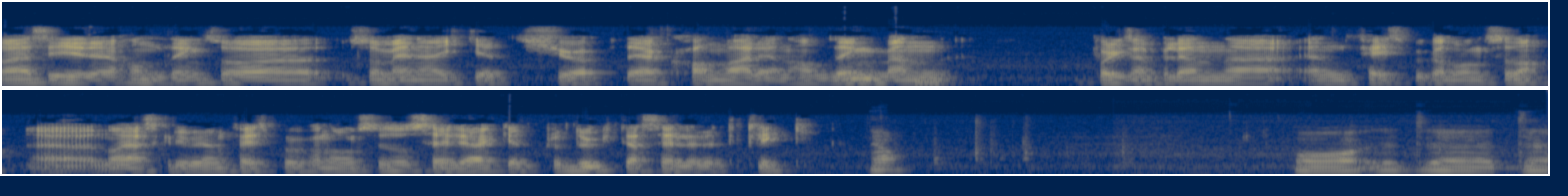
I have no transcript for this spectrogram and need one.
Når jeg sier handling, så, så, mener jeg ikke et kjøp. Det kan være en handling, men f.eks. en, en Facebook-annonse. da. Eh, når jeg skriver en Facebook-annonse, så selger jeg ikke et produkt, jeg selger et klikk. Ja. Og det, det,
